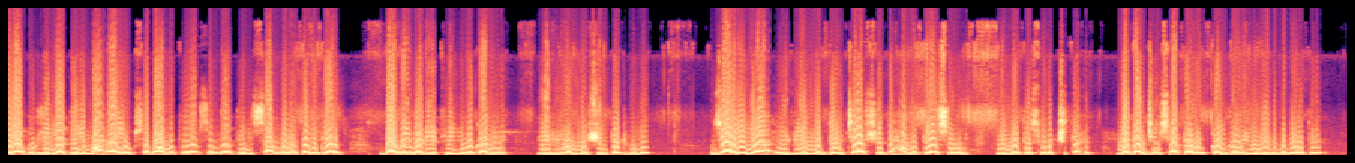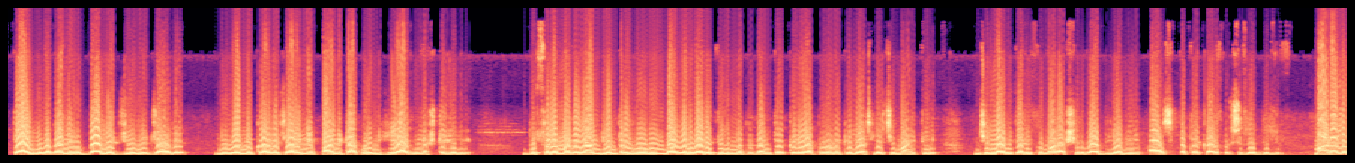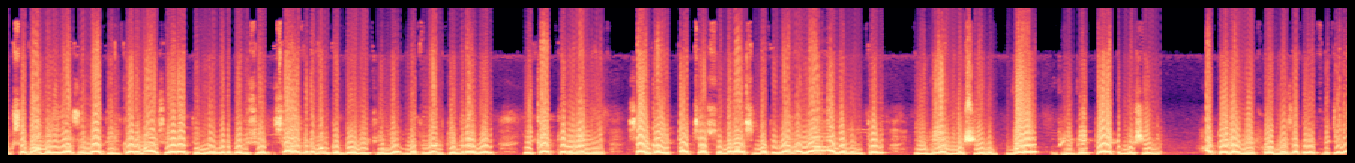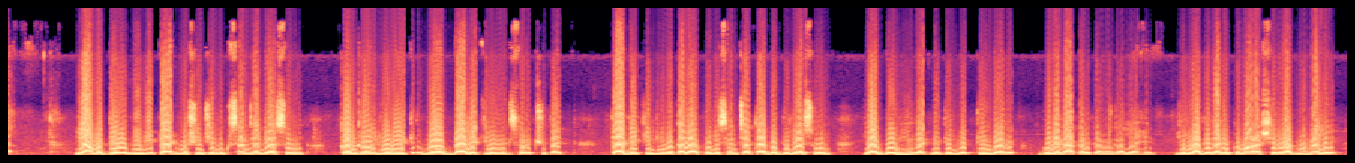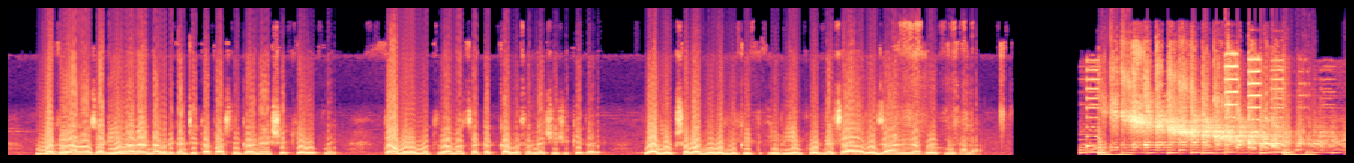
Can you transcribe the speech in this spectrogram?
सोलापूर जिल्ह्यातील महारा लोकसभा मतदारसंघातील सांगोला तालुक्यात बागलवाडी येथे युवकाने ईव्हीएम मशीन पेटविले. जाळलेल्या ईव्हीएममध्ये चारशे दहा मते असून ही मते सुरक्षित आहेत. मतांची साठवणूक कंट्रोल युनिटमध्ये होते. त्या युवकाने बॅलेट युनिट जाळले. निवडणूक कर्मचाऱ्यांनी पाणी टाकून ही आग नष्ट केली. दुसरे मतदान यंत्र जोडून बागलवाडीतील मतदान प्रक्रिया पूर्ण केली असल्याची माहिती जिल्हाधिकारी कुमार आशीर्वाद यांनी आज पत्रकार परिषदेत दिली. माढा लोकसभा मतदारसंघातील करमाळा शहरातील नगर परिषद शाळा क्रमांक दोन येथील मतदान केंद्रावर एका तरुणाने सायंकाळी पाचच्या सुमारास मतदानाला आल्यानंतर ईव्हीएम मशीन व व्हीव्हीपॅट मशीन हातोड्याने फोडण्याचा प्रयत्न केला. यामध्ये व्हीव्हीपॅट मशीनचे नुकसान झाले असून कंट्रोल युनिट व बॅलेट युनिट सुरक्षित आहेत. त्या देखील युवकाला पोलिसांच्या ताब्यात दिले असून या दोन्ही घटनेतील व्यक्तींवर गुन्हे दाखल करण्यात आले आहेत. जिल्हाधिकारी कुमार आशीर्वाद म्हणाले मतदानासाठी येणाऱ्या नागरिकांची तपासणी करणे शक्य होत नाही. त्यामुळे मतदानाचा टक्का घसरण्याची शक्यता आहे. या लोकसभा निवडणुकीत ईव्हीएम फोडण्याचा व जाळण्याचा प्रयत्न झाला.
